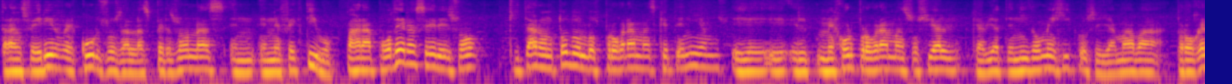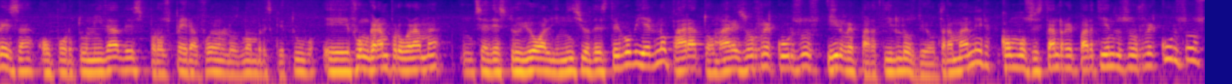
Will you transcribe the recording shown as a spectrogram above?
transferir recursos a las personas en, en efectivo. Para poder hacer eso, quitaron todos los programas que teníamos. Eh, eh, el mejor programa social que había tenido México se llamaba Progresa, Oportunidades, Prospera, fueron los nombres que tuvo. Eh, fue un gran programa, se destruyó al inicio de este gobierno para tomar esos recursos y repartirlos de otra manera. ¿Cómo se están repartiendo esos recursos?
